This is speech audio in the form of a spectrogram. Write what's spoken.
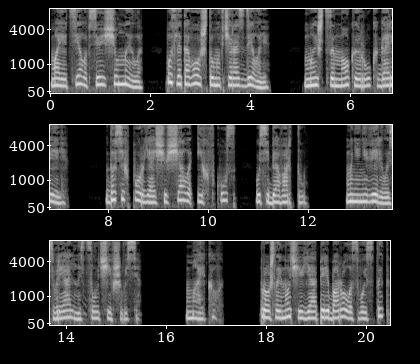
Мое тело все еще ныло после того, что мы вчера сделали. Мышцы ног и рук горели. До сих пор я ощущала их вкус у себя во рту. Мне не верилось в реальность случившегося. Майкл. Прошлой ночью я переборола свой стыд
